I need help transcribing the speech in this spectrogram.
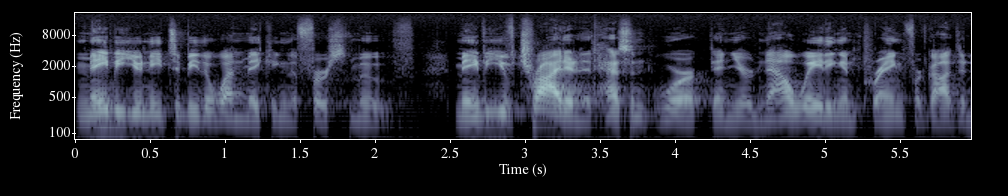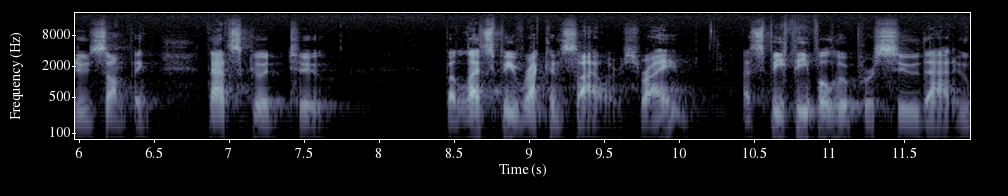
Maybe you need to be the one making the first move. Maybe you've tried and it hasn't worked and you're now waiting and praying for God to do something. That's good too. But let's be reconcilers, right? Let's be people who pursue that, who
